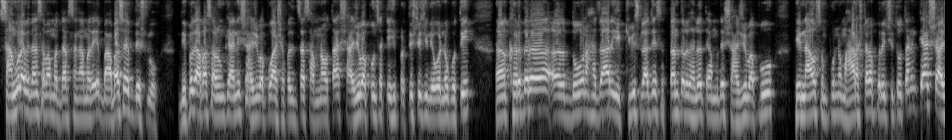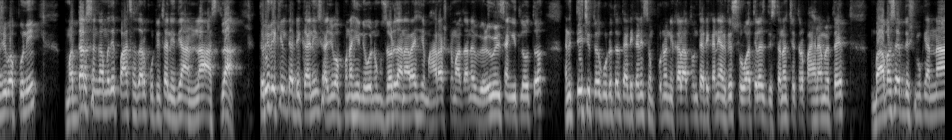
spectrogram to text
सांगोला विधानसभा मतदारसंघामध्ये बाबासाहेब देशमुख दीपक आबा साळुंके आणि शहाजी बापू अशा पद्धतीचा सामना होता. शहाजी बापूंसाठी ही प्रतिष्ठेची निवडणूक होती. खर खरं तर दोन हजार एकवीस ला जे सत्तांतर झालं त्यामध्ये शहाजी बापू हे नाव संपूर्ण महाराष्ट्राला परिचित होतं आणि त्या शहाजी बापूंनी मतदारसंघामध्ये पाच हजार कोटीचा निधी आणला असला तरी देखील त्या ठिकाणी शाजीबापूंना ही निवडणूक जड जाणार आहे हे महाराष्ट्र माझानं वेळोवेळी सांगितलं होतं. आणि ते चित्र कुठेतरी त्या ठिकाणी संपूर्ण निकालातून त्या ठिकाणी अगदी सुरुवातीलाच दिसताना चित्र पाहायला मिळतंय. बाबासाहेब देशमुख यांना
